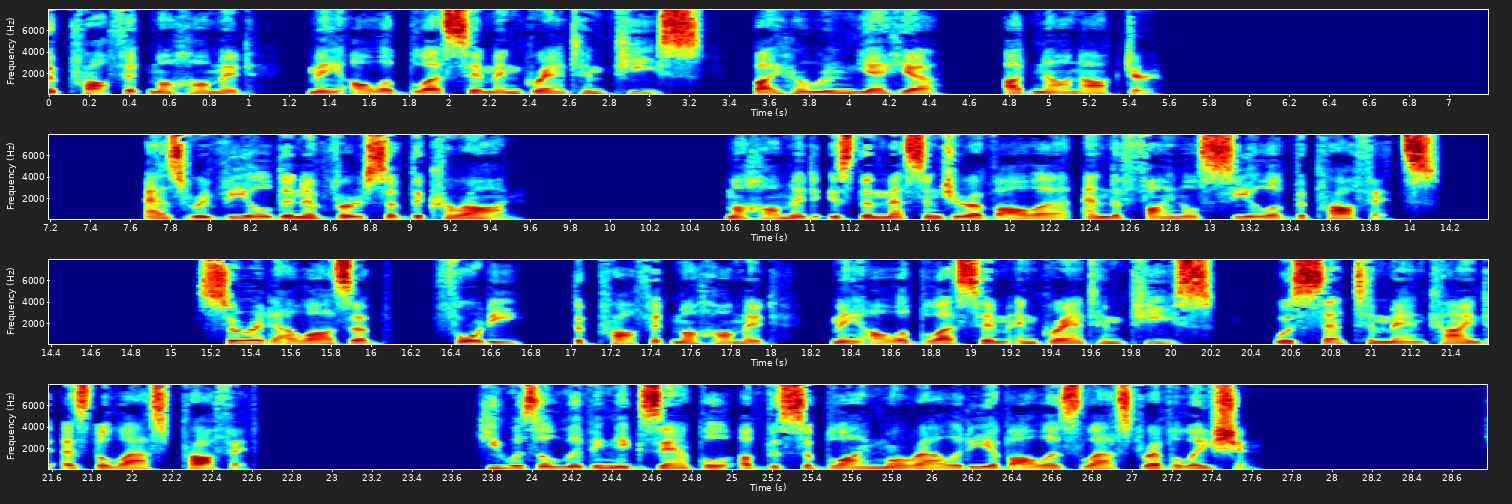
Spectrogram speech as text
The Prophet Muhammad, may Allah bless him and grant him peace, by Harun Yahya, Adnan Oktar. As revealed in a verse of the Quran. Muhammad is the messenger of Allah and the final seal of the prophets. Surat Al-Ahzab, 40, the Prophet Muhammad, may Allah bless him and grant him peace, was sent to mankind as the last prophet. He was a living example of the sublime morality of Allah's last revelation.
